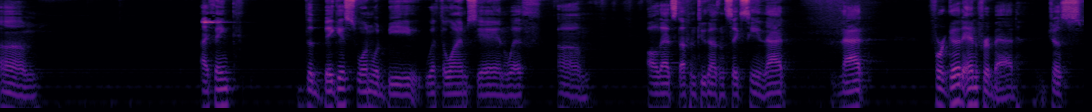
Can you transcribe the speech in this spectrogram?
um i think the biggest one would be with the ymca and with um all that stuff in 2016 that that for good and for bad just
